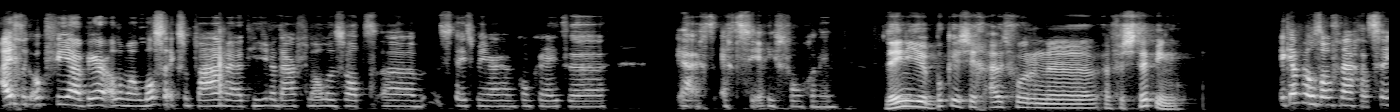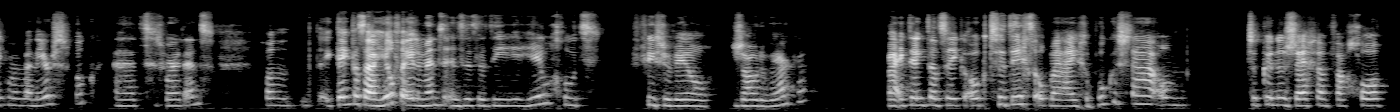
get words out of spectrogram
eigenlijk ook via weer allemaal losse exemplaren en hier en daar van alles wat um, steeds meer een concrete, ja, echt, echt series volgen in. Lenen je boeken zich uit voor een, uh, een verstripping? Ik heb wel eens over nagedacht, zeker met mijn eerste boek, Het is Where It Ends. Van, ik denk dat daar heel veel elementen in zitten die heel goed visueel zouden werken. Maar ik denk dat ik ook te dicht op mijn eigen boeken sta om te kunnen zeggen van, goh,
